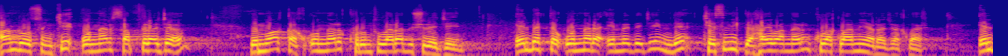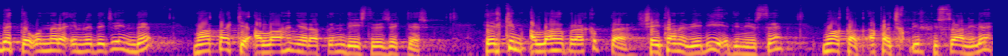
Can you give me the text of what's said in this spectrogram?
Andolsun ki onları saptıracağım ve muhakkak onları kuruntulara düşüreceğim. Elbette onlara emredeceğim de kesinlikle hayvanların kulaklarını yaracaklar. Elbette onlara emredeceğim de muhakkak ki Allah'ın yarattığını değiştirecekler. Her kim Allah'ı bırakıp da şeytanı veli edinirse muhakkak apaçık bir hüsran ile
